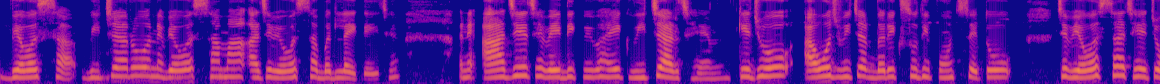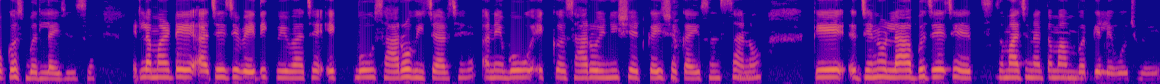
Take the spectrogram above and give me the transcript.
વ્યવસ્થા, વિચારો અને વ્યવસ્થામાં આજે વ્યવસ્થા બદલાઈ ગઈ છે. અને આ જે છે વૈદિક વિવાહ એક વિચાર છે એમ, કે જો આવો જ વિચાર દરેક સુધી પહોંચશે તો જે વ્યવસ્થા છે એ ચોક્કસ બદલાઈ જશે. એટલા માટે આજે જે વૈદિક વિવાહ છે એક બહુ સારો વિચાર છે અને બહુ એક સારો ઇનિશિયેટ કહી શકાય સંસ્થાનો, કે જેનો લાભ જે છે સમાજના તમામ વર્ગે લેવો જોઈએ.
